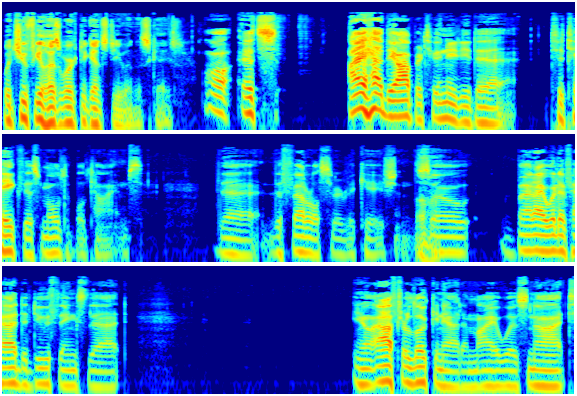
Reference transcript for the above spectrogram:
which you feel has worked against you in this case. Well, it's I had the opportunity to to take this multiple times, the the federal certification. Uh-huh. So, but I would have had to do things that, you know, after looking at them, I was not.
